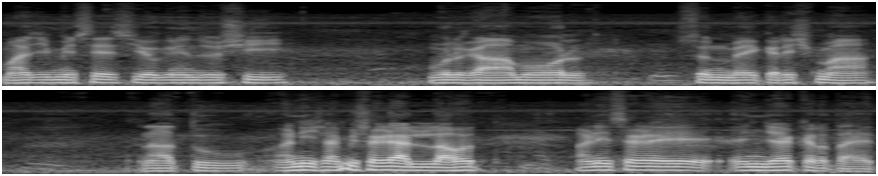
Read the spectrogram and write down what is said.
माझी मिसेस योगिनी जोशी मुलगा अमोल सुनबाई करिश्मा नातू आणि आम्ही सगळे आलेलो आहोत आणि सगळे एन्जॉय करत आहेत.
